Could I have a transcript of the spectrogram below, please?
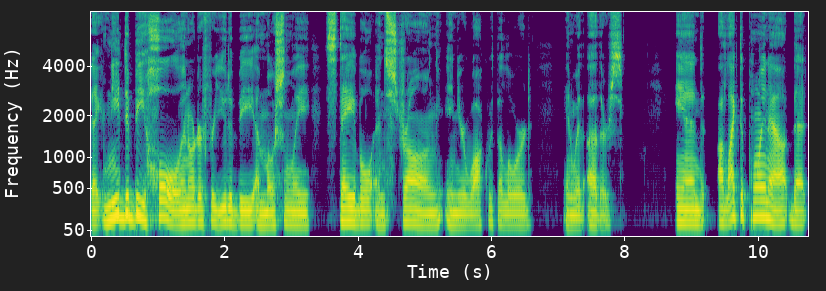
that need to be whole in order for you to be emotionally stable and strong in your walk with the Lord and with others. And I'd like to point out that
